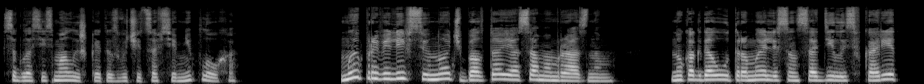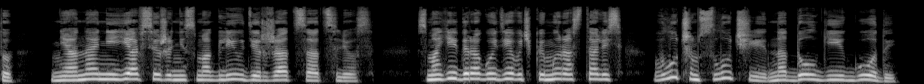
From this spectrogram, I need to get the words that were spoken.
Согласись, малышка, это звучит совсем неплохо. Мы провели всю ночь, болтая о самом разном. Но когда утром Эллисон садилась в карету, ни она, ни я все же не смогли удержаться от слез. С моей дорогой девочкой мы расстались в лучшем случае на долгие годы,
